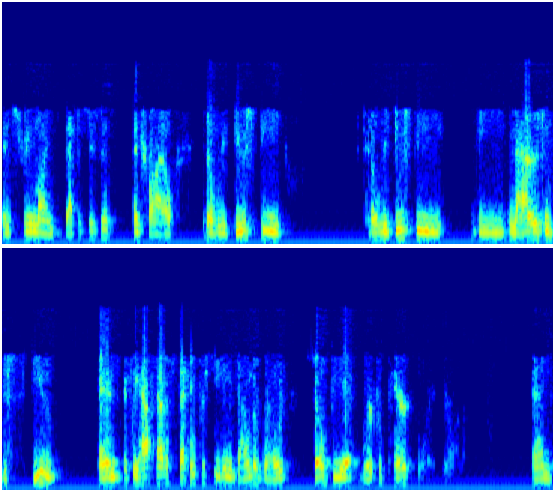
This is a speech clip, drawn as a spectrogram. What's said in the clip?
and streamline depositions and trial. It'll reduce the it'll reduce the the matters in dispute. And if we have to have a second proceeding down the road, so be it. We're prepared for it, Your Honor. And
